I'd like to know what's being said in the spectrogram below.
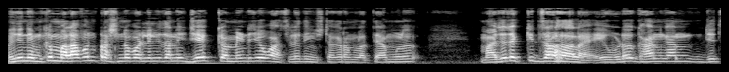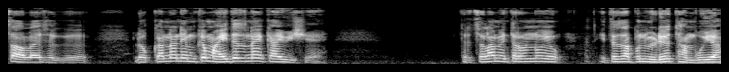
म्हणजे नेमकं मला पण प्रश्न पडलेले आणि जे कमेंट जे वाचलेत इंस्टाग्रामला त्यामुळं माझ्या चक्कीत जाळ झाला आहे एवढं घाण घाण जे चालू आहे सगळं लोकांना नेमकं माहीतच नाही काय विषय आहे. तर चला मित्रांनो इथंच आपण व्हिडिओ थांबूया.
